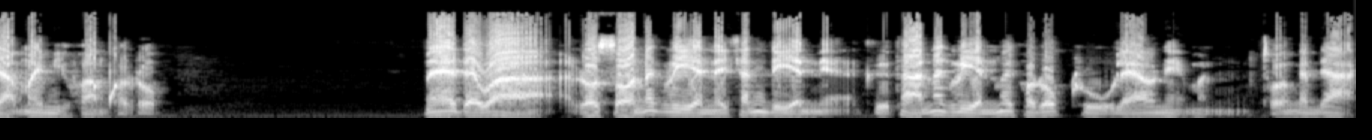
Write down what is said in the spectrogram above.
จะไม่มีความเคารพ แม้แต่ว่าเราสอนนักเรียนในชั้นเรียนเนี่ย คือถ้านักเรียนไม่เคารพครูแล้วเนี่ยมันสอนกันยาก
